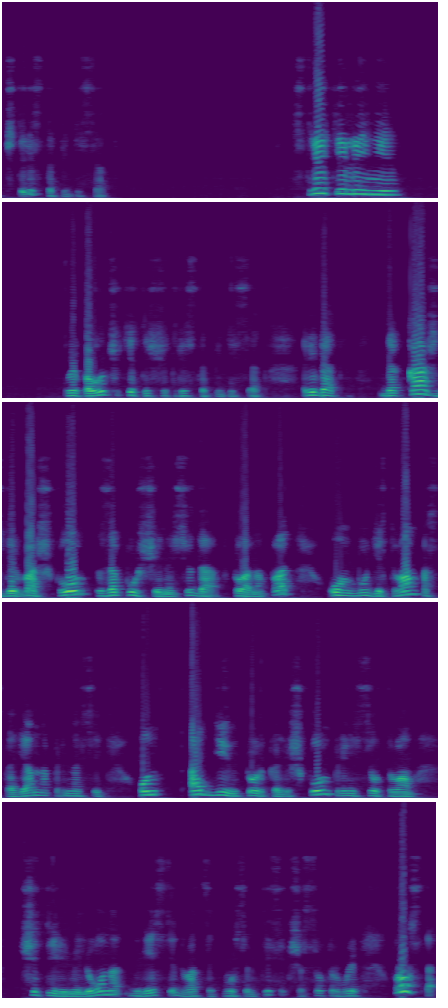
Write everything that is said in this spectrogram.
450. С третьей линии вы получите 1350. Ребята, да каждый ваш клон, запущенный сюда в клонопад, он будет вам постоянно приносить. Он один только лишь клон принесет вам 4 миллиона 228 тысяч 600 рублей. Просто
